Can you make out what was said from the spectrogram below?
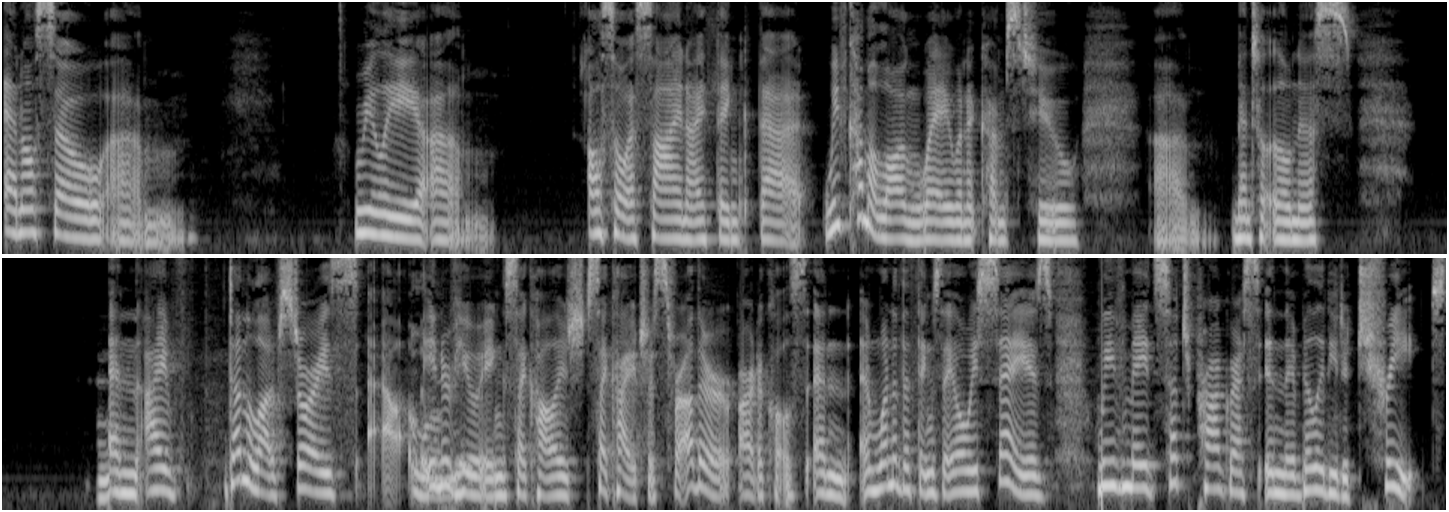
and also um, really um, also a sign. I think that we've come a long way when it comes to um, mental illness. Mm-hmm. And I've done a lot of stories uh, interviewing psycholog- psychiatrists for other articles. And and one of the things they always say is we've made such progress in the ability to treat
